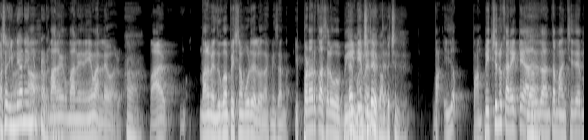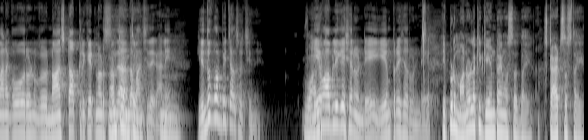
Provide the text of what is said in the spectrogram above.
అసలు ఇండియాని ఏమంటున్నాడు? మన మన ఏం అనలేవాడు. వాడు మనం ఎందుకు పంపించినా కూడా తెలియదు నాకు నిజంగా. ఇప్పటివరకు అసలు పంపించింది. ఇదో పంపించును కరెక్టే అది అంత మంచిదే మనకు రెండు నాన్ స్టాప్ క్రికెట్ నడుస్తుంది అంతే. మంచిదే కానీ. ఎందుకు పంపించాల్సి వచ్చింది? ఏం ఆబ్లిగేషన్ ఉండే? ఏం ప్రెషర్ ఉండే? ఇప్పుడు మనోళ్ళకి గేమ్ టైం వస్తుంది బాయ్. స్టాట్స్ వస్తాయి.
